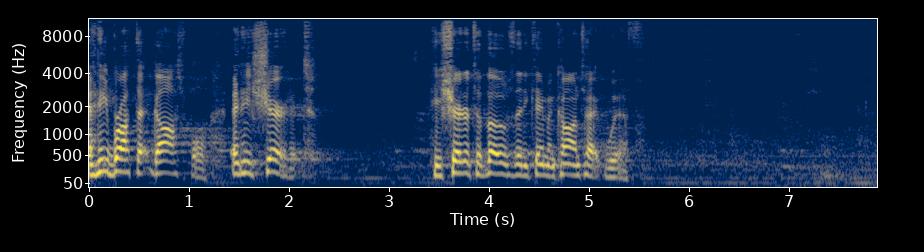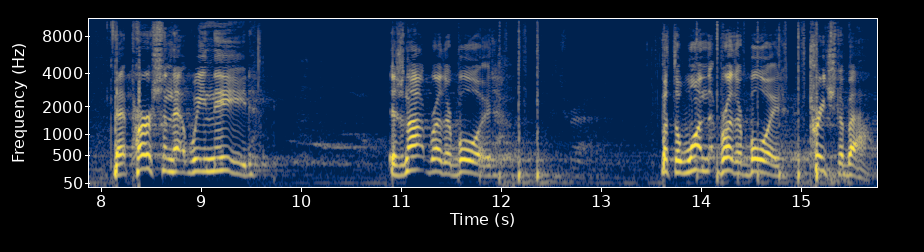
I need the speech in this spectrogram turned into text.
And he brought that gospel and he shared it. He shared it to those that he came in contact with. That person that we need is not Brother Boyd, but the one that Brother Boyd preached about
